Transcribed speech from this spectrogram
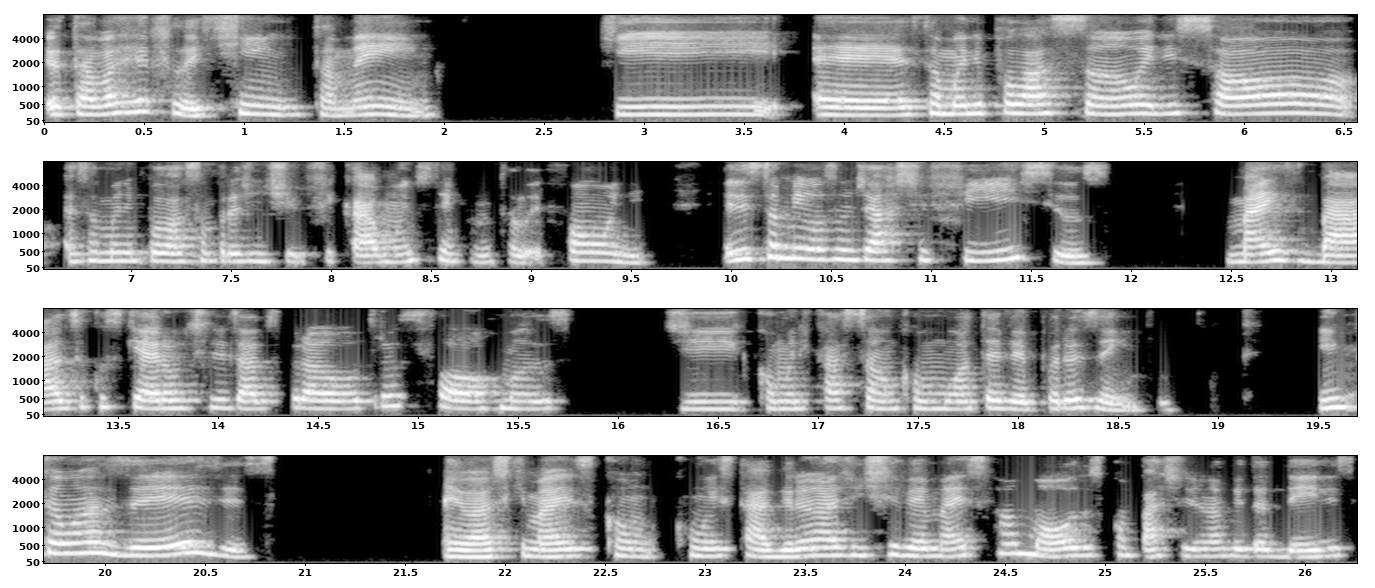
Eu estava refletindo também que é, essa manipulação, eles só. Essa manipulação para a gente ficar muito tempo no telefone, eles também usam de artifícios mais básicos que eram utilizados para outras formas de comunicação, como a TV, por exemplo. Então, às vezes, eu acho que mais com, com o Instagram, a gente vê mais famosos compartilhando a vida deles.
